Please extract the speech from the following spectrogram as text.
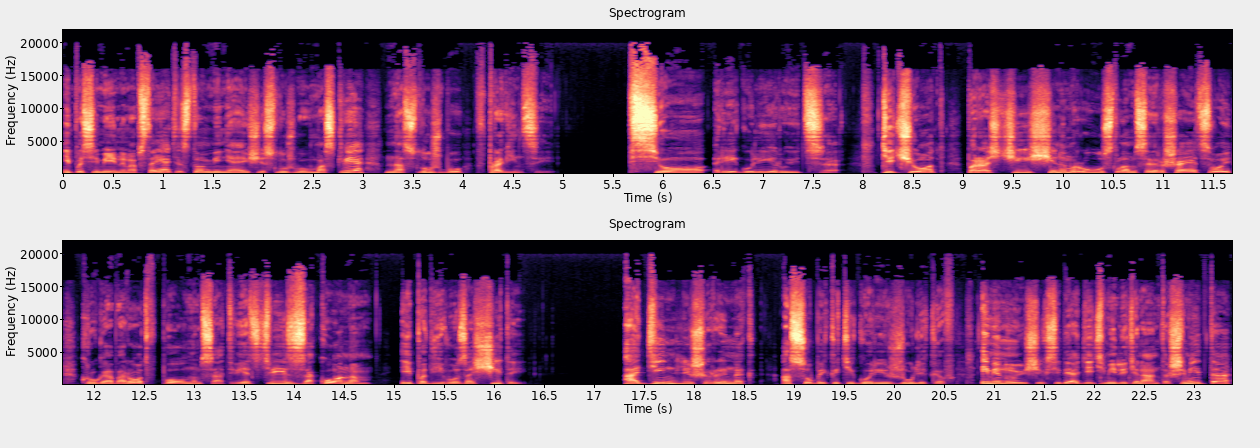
и по семейным обстоятельствам меняющий службу в Москве на службу в провинции. Все регулируется, течет по расчищенным руслам, совершает свой кругооборот в полном соответствии с законом и под его защитой. Один лишь рынок особой категории жуликов, именующих себя детьми лейтенанта Шмидта,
